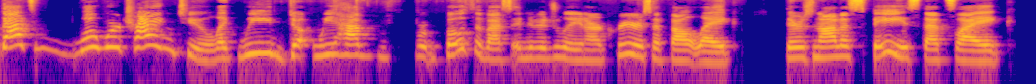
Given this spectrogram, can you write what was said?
that's what we're trying to. Like we do, we have both of us individually in our careers have felt like there's not a space that's like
